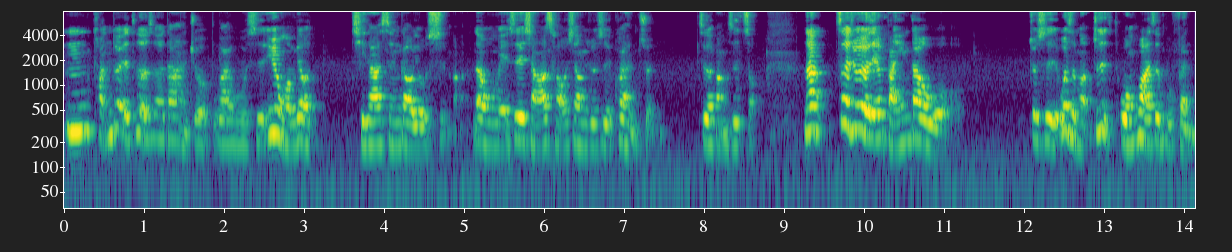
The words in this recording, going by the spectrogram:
嗯，团队的特色当然就不外乎是因为我们没有其他身高优势嘛，那我们也是想要朝向就是快很准。这个方式走，那这就有点反映到我，就是为什么就是文化这部分。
